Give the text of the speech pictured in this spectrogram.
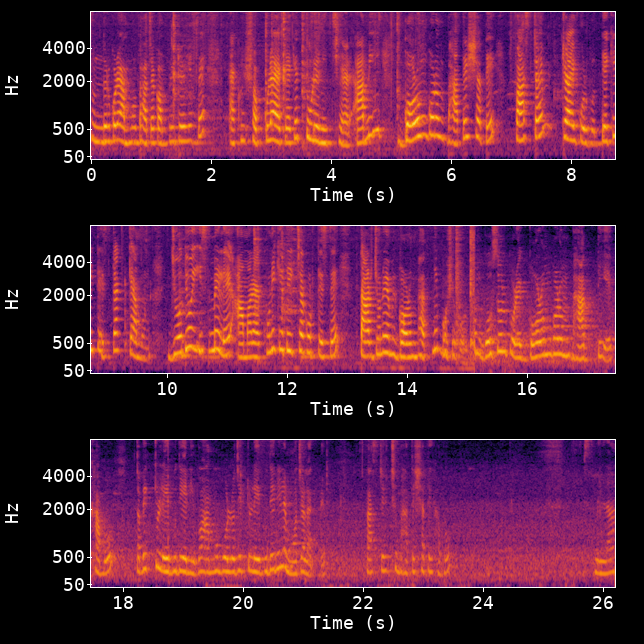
সুন্দর করে আম্মুর ভাজা কমপ্লিট হয়ে গেছে। এখন সবগুলো একে একে তুলে নিচ্ছে। আর আমি গরম গরম ভাতের সাথে ফার্স্ট টাইম ট্রাই করব, দেখি টেস্টটা কেমন। যদিও স্মেলে আমার এখনই খেতে ইচ্ছা করতেছে, তার জন্য আমি গরম ভাত নিয়ে বসে পড়ব। গোসল করে গরম গরম ভাত দিয়ে খাব, তবে একটু লেবু দিয়ে নিব। আম্মু বলল যে একটু লেবু দিয়ে নিলে মজা লাগবে। ফার্স্টে হচ্ছে ভাতের সাথে খাব। বিসমিল্লাহ।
